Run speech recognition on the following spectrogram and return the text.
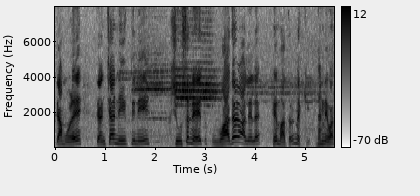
त्यामुळे त्यांच्या नियुक्तीने शिवसेनेत वादळ आलेलं आहे हे मात्र नक्की. धन्यवाद.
